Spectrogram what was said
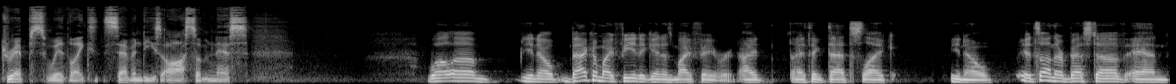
drips with like 70s awesomeness? Well, um, you know, Back on My Feet Again is my favorite. I I think that's like, you know, it's on their best of and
